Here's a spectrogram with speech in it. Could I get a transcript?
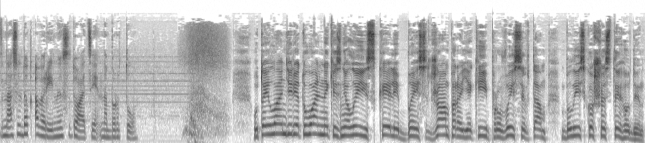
внаслідок аварійної ситуації на борту. У Таїланді рятувальники зняли із скелі бейс-джампера, який провисів там близько шести годин.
